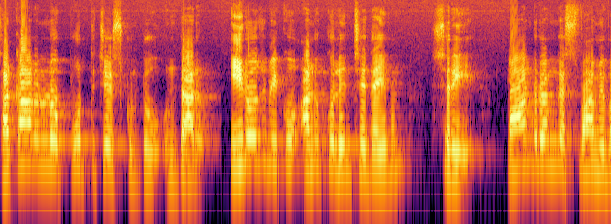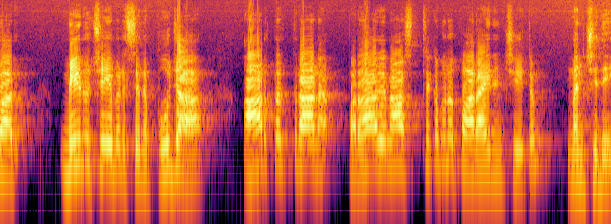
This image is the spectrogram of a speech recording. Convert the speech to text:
సకాలంలో పూర్తి చేసుకుంటూ ఉంటారు. ఈరోజు మీకు అనుకూలించే దైవం శ్రీ పాండురంగ స్వామివారు. మీరు చేయవలసిన పూజ ఆర్తత్రాణ పరాయణాష్టకమును పారాయణం చేయటం మంచిది.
